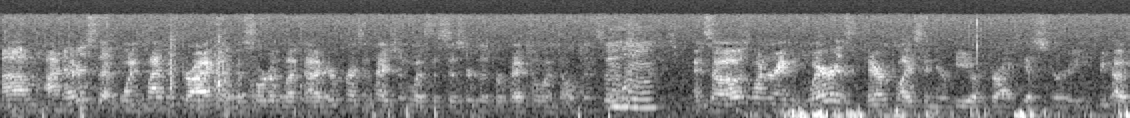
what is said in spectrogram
Um, I noticed that one type of drag that was sort of left out of your presentation was the Sisters of Perpetual Indulgences. Mm-hmm. And so I was wondering, where is their place in your view of drag history? Because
